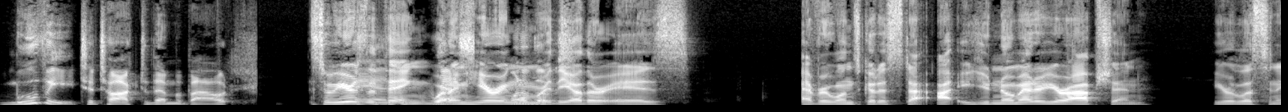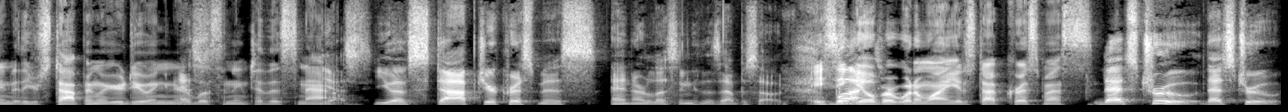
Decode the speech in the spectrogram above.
movie to talk to them about. So here's the thing. What yes, I'm hearing one one way or the other is everyone's going to stop. You, no matter your option, you're listening to. You're stopping what you're doing and you're Yes. listening to this now. Yes, you have stopped your Christmas and are listening to this episode. AC But- Gilbert wouldn't want you to stop Christmas. That's true. That's true.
